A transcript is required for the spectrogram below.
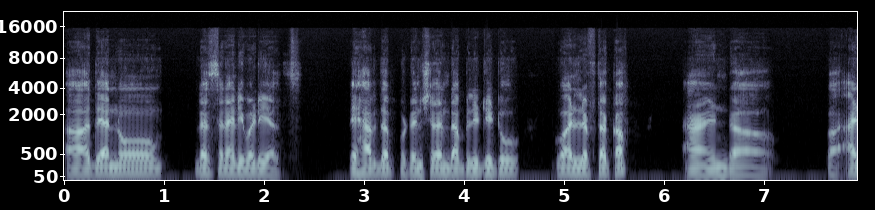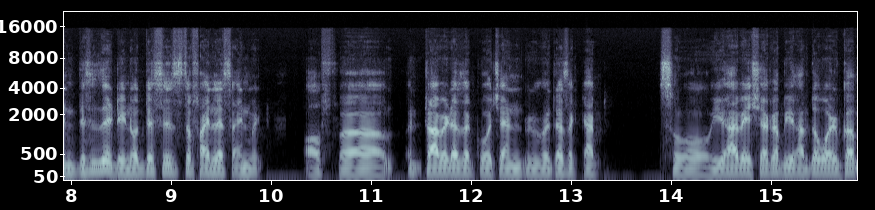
uh, they are no less than anybody else. They have the potential and the ability to go and lift the cup. And uh, and this is it. You know, this is the final assignment of uh, Dravid as a coach and Rohit as a captain. So you have Asia Cup, you have the World Cup.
